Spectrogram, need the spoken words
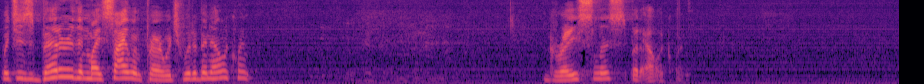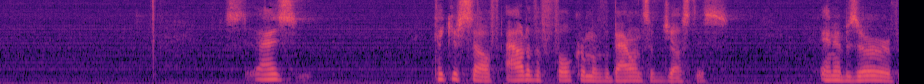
which is better than my silent prayer, which would have been eloquent. Graceless, but eloquent. As take yourself out of the fulcrum of the balance of justice and observe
